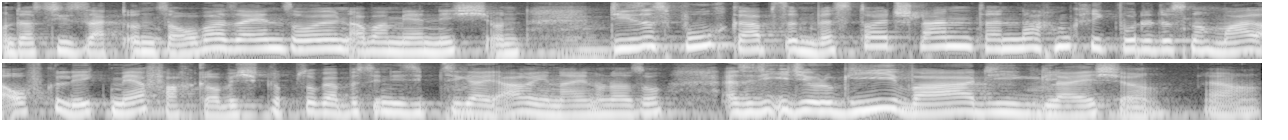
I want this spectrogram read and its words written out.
Und dass die satt und sauber sein sollen, aber mehr nicht. Und mhm. dieses Buch gab es in Westdeutschland. Dann nach dem Krieg wurde das nochmal aufgelegt, mehrfach, glaube ich. Ich glaube sogar bis in die 70er Jahre hinein oder so. Also die Ideologie war die gleiche. Ja.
